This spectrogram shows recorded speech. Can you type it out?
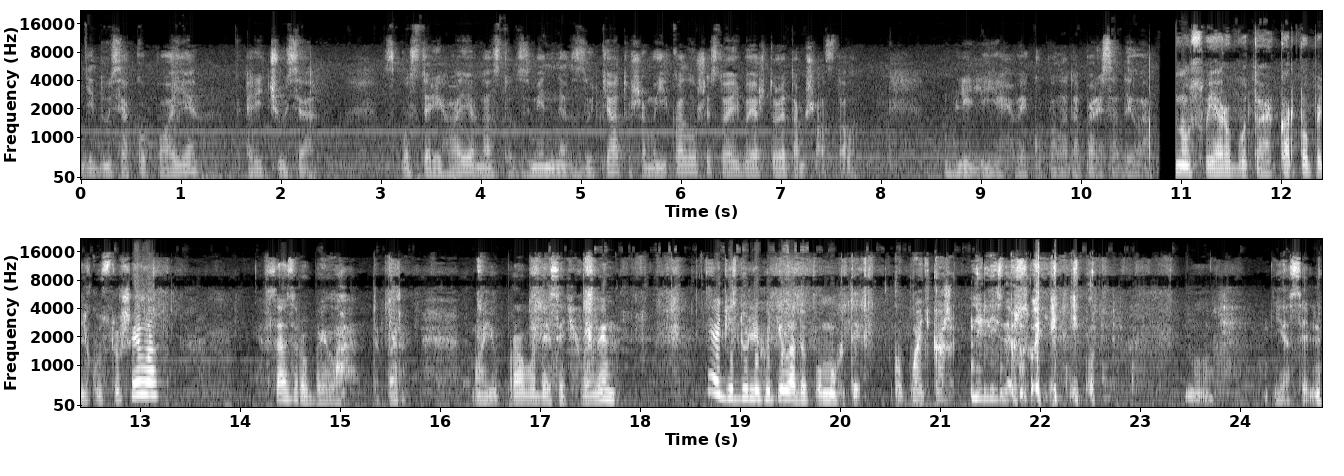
Дідуся копає, річуся спостерігає. В нас тут змінне взуття, то ще мої калоші стоять, бо я ж теж там шастала. Лілії викупила та пересадила. Ну, своя робота. Картопельку сушила, все зробила. Тепер маю право 10 хвилин. Я дідулі хотіла допомогти. Копать, каже, не лізне в своє діло. Ну, я сильно,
